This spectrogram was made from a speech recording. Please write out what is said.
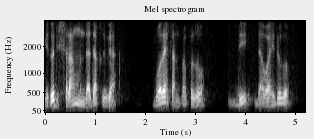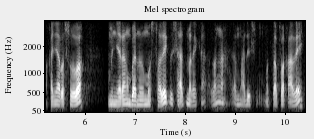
itu diserang mendadak juga boleh tanpa perlu didakwahi dulu. Makanya Rasulullah menyerang Banu Mustalik di saat mereka lengah dalam hadis muttafaq alaih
